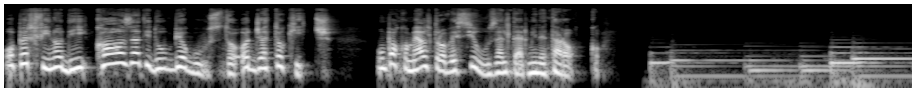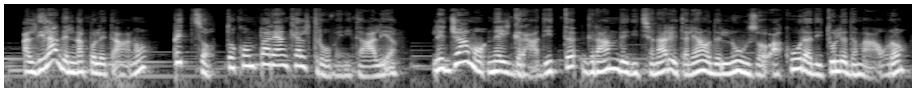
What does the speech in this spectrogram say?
o perfino di cosa di dubbio gusto, oggetto kitsch, un po' come altrove si usa il termine tarocco. Al di là del napoletano, Pezzotto compare anche altrove in Italia. Leggiamo nel Gradit, grande dizionario italiano dell'uso a cura di Tullio De Mauro,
